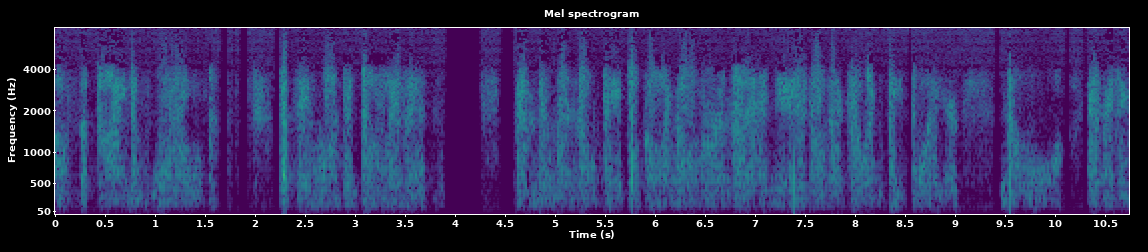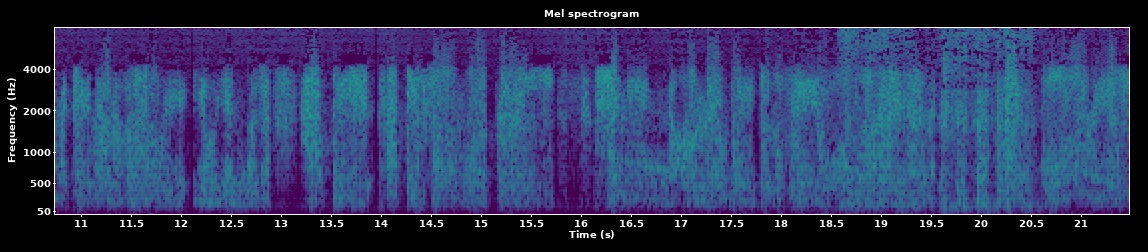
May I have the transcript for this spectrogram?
of the kind of world that they wanted to live in. And there were no people going over and saying, you know, they're killing people here. No. Everything that came out of the Soviet Union was happy, happy farm workers singing on their way to the field and, and glorious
